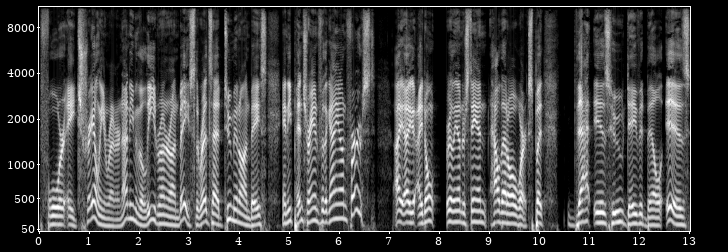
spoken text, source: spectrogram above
for a trailing runner, not even the lead runner on base. The Reds had two men on base, and he pinch ran for the guy on first. I, I, I don't really understand how that all works, but that is who David Bell is.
